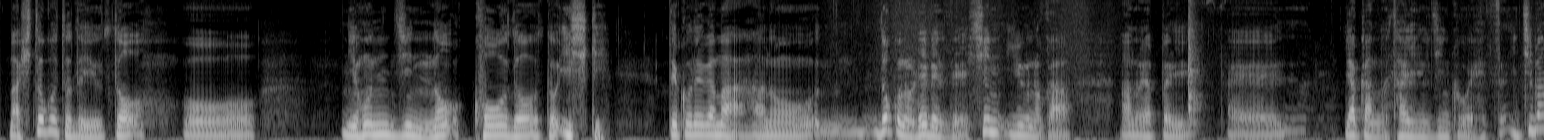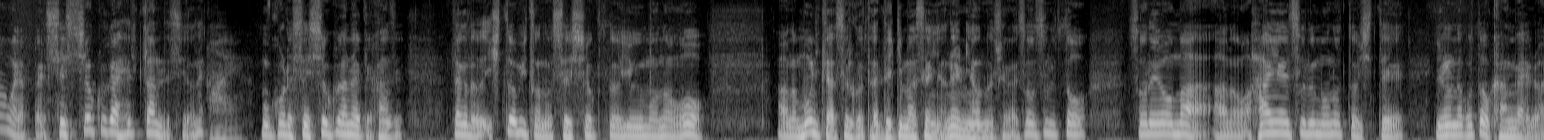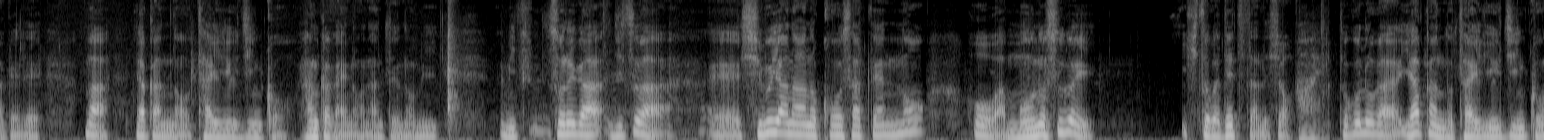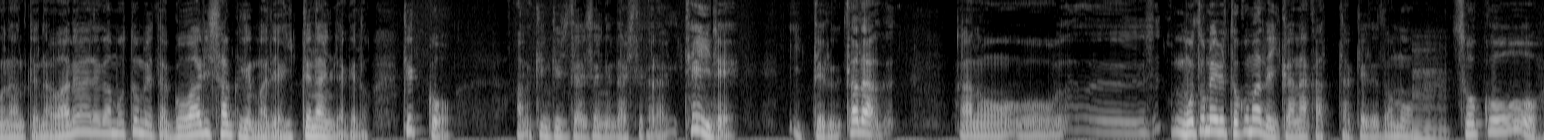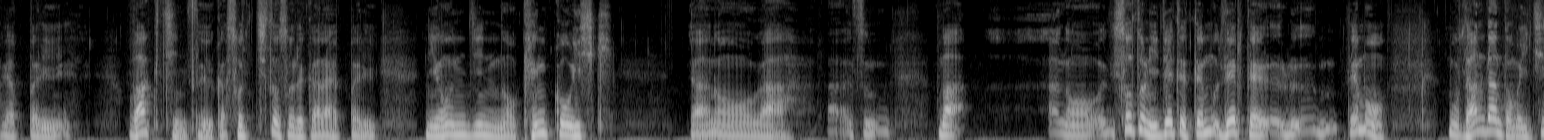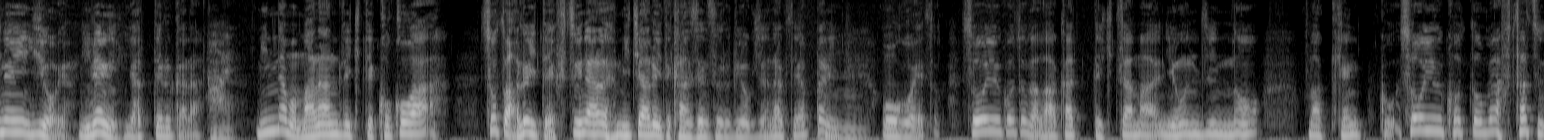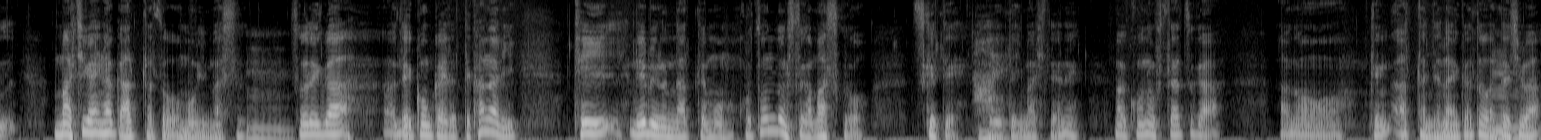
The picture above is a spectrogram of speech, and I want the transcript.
まあ一言で言うとお日本人の行動と意識。でこれがまああのどこのレベルで真言うのかあのやっぱり、えー夜間の滞留人口が減った。一番はやっぱり接触が減ったんですよね。はい。もうこれ接触がなきゃ感染だけど人々の接触というものをあのモニターすることはできませんよね日本の社会。そうするとそれをまああの反映するものとしていろんなことを考えるわけでまあ夜間の滞留人口繁華街のなんていうのを見見それが実は、えー渋谷のあの交差点の方はものすごい人が出てたでしょ。はいところが夜間の滞留人口なんていうのは我々が求めた5割削減までは行ってないんだけど結構あの緊急事態宣言出してから定位で行ってるただあの求めるとこまでいかなかったけれども、うん。そこをやっぱりワクチンというかそっちとそれからやっぱり日本人の健康意識あのがまああの外に出てても出てるでももうだんだんともう1年以上や2年やってるからはい。みんなも学んできてここは外歩いて普通に道歩いて感染する病気じゃなくてやっぱりうん。大声とそういうことが分かってきた、まあ、日本人の、まあ、健康そういうことが2つ間違いなくあったと思います。うんそれがで今回だってかなり低レベルになってもほとんどの人がマスクをつけてくれていましたよね。まあ、この2つがあのあったんじゃないかと私は、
